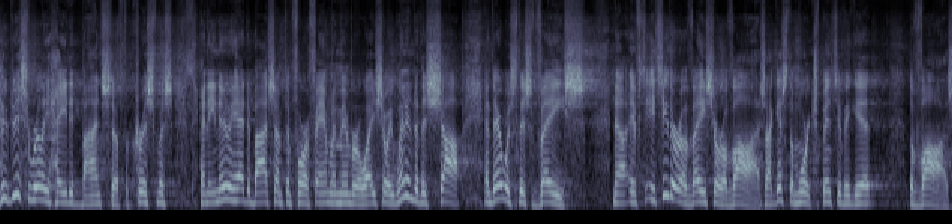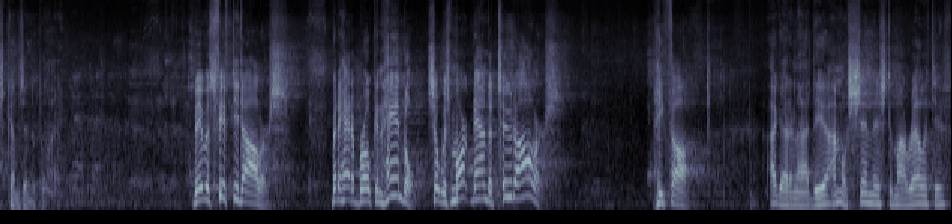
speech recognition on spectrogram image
who just really hated buying stuff for Christmas, and he knew he had to buy something for a family member away, so he went into the shop, and there was this vase. Now, if it's either a vase or a vase, I guess the more expensive you get, the vase comes into play. But it was fifty dollars but it had a broken handle, so it was marked down to $2. He thought, I got an idea. I'm to send this to my relative.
